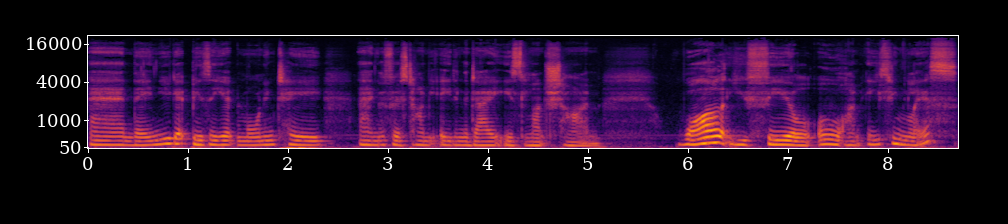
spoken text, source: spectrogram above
and then you get busy at morning tea and the first time you eat in the day is lunchtime? While you feel, oh, I'm eating less,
